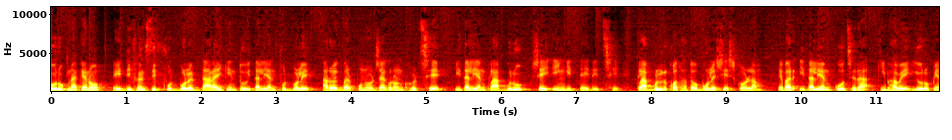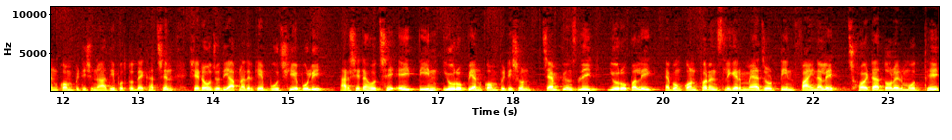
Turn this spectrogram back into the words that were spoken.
করুক না কেন, এই ডিফেন্সিভ ফুটবলের দ্বারাই কিন্তু ইতালিয়ান ফুটবলে আরও একবার পুনর্জাগরণ ঘটছে। ইতালিয়ান ক্লাবগুলো সেই ইঙ্গিতটাই দিচ্ছে। ক্লাবগুলোর কথা তো বলে শেষ করলাম। এবার ইতালিয়ান কোচেরা কীভাবে ইউরোপিয়ান কম্পিটিশনে আধিপত্য দেখাচ্ছেন, সেটাও যদি আপনাদেরকে বুঝিয়ে বলি, আর সেটা হচ্ছে এই তিন European competition champions league Europa league এবং কনফারেন্স লিগের মেজর তিন ফাইনালে ছয়টা দলের মধ্যে मध्य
